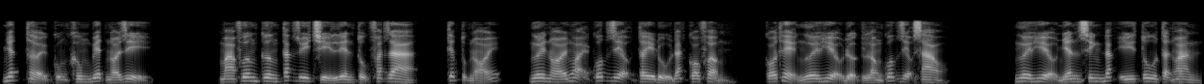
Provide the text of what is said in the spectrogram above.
nhất thời cũng không biết nói gì. Mà phương cương tắc duy trì liên tục phát ra, tiếp tục nói, ngươi nói ngoại quốc rượu tây đủ đắt có phẩm, có thể ngươi hiểu được long quốc rượu sao? Ngươi hiểu nhân sinh đắc ý tu tận hoan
